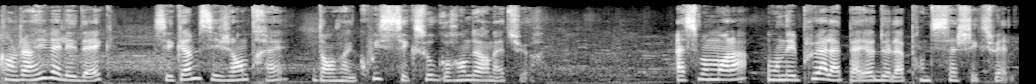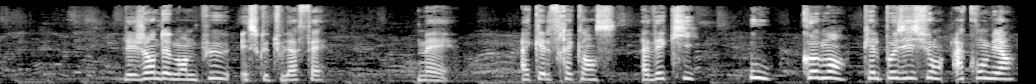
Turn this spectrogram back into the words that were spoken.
Quand j'arrive à l'EDEC, c'est comme si j'entrais dans un quiz sexo grandeur nature. À ce moment-là, on n'est plus à la période de l'apprentissage sexuel. Les gens demandent plus est-ce que tu l'as fait? Mais à quelle fréquence? Avec qui? Comment? Quelle position? À combien?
